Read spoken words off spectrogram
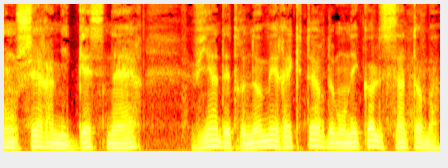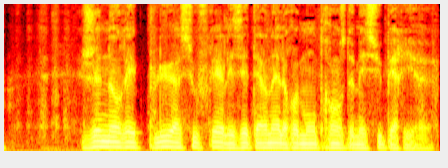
Mon cher ami Gessner vient d'être nommé recteur de mon école Saint-Thomas. Je n'aurai plus à souffrir les éternelles remontrances de mes supérieurs.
